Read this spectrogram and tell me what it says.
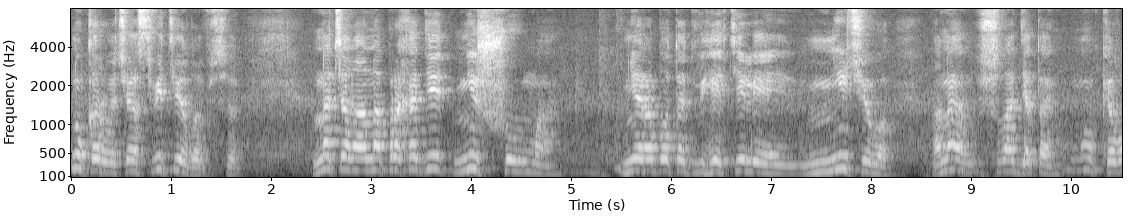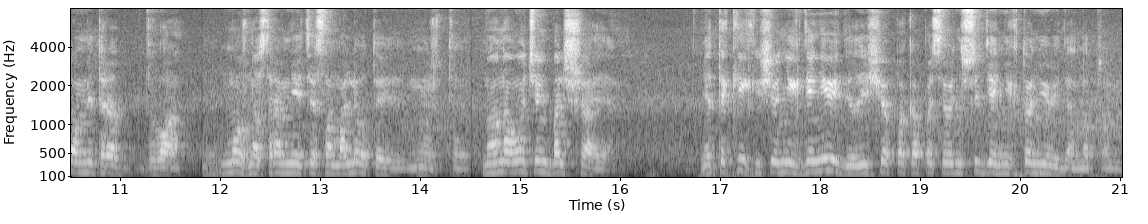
ну, короче, осветило все. Начала она проходить, ни шума, не работать двигателей, ничего. Она шла где-то, ну, километра два. Можно сравнить и самолеты, может. Но она очень большая. Я таких еще нигде не видел. Еще пока по сегодняшний день никто не видел на планете.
